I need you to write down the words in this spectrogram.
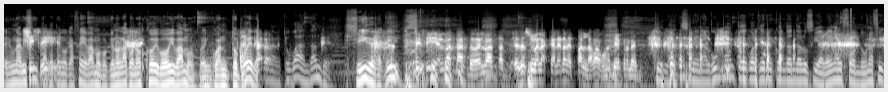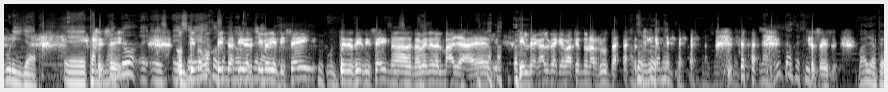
es una visita que tengo que hacer, vamos, porque no la conozco y voy, vamos, en cuanto ah, pueda. Claro. Tú vas andando. Sí, desde aquí. Sí, sí, él va andando, él va andando. Ese sube la escalera de espalda, vamos, no tiene problema. si en algún monte de cualquier rincón de Andalucía ven al fondo una figurilla eh, caminando, sí, sí. un tipo con pinta así del siglo XVI, un siglo XVI no, no viene del Maya, es eh. Gil de Galve que va haciendo una ruta. Absolutamente. Las rutas de Gil. Sí, sí. Vaya sí,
